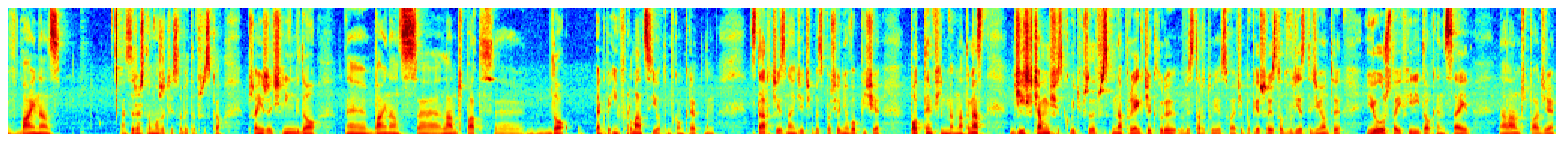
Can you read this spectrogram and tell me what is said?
w Binance. Zresztą możecie sobie to wszystko przejrzeć. Link do e, Binance e, Launchpad, do jakby informacji o tym konkretnym starcie znajdziecie bezpośrednio w opisie pod tym filmem. Natomiast dziś chciałbym się skupić przede wszystkim na projekcie, który wystartuje. Słuchajcie, po pierwsze jest to 29 już w tej chwili token sale na Launchpadzie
